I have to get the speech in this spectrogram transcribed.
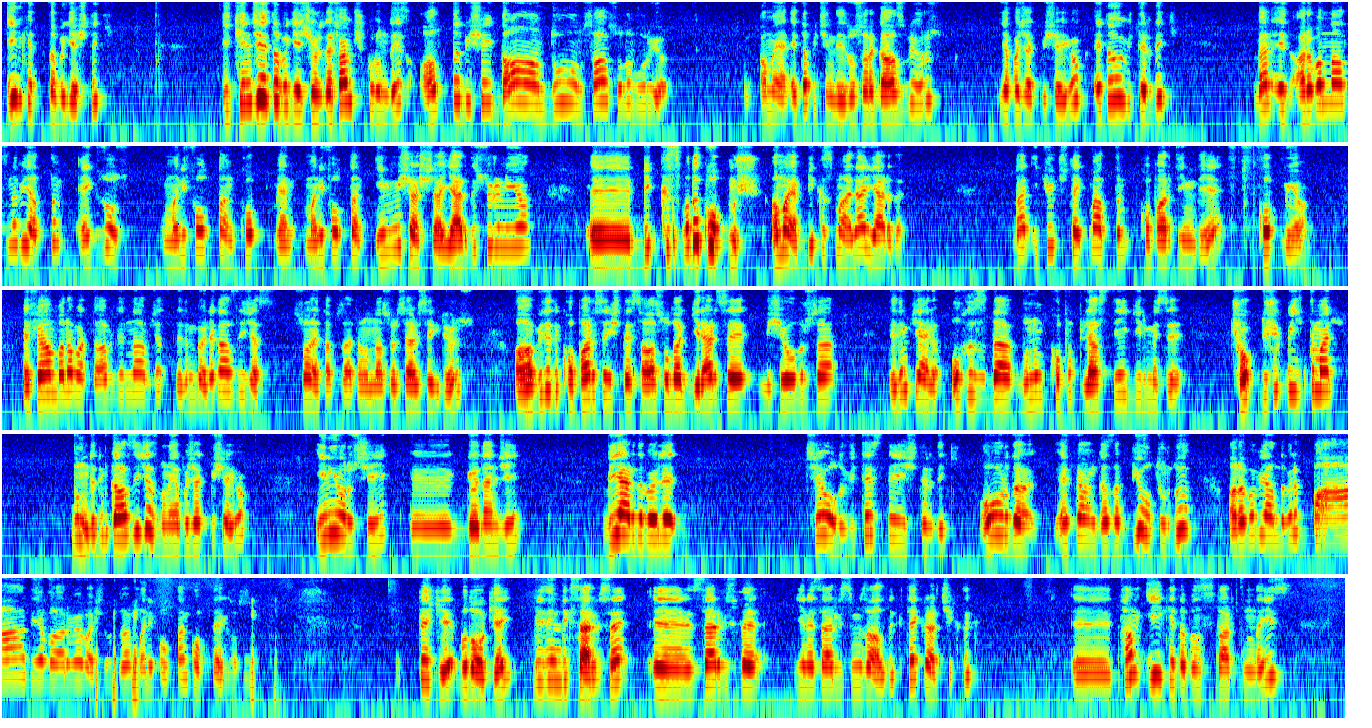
İlk etabı geçtik. İkinci etabı geçiyoruz. FM çukurundayız. Altta bir şey dağın,duğun, sağ solu vuruyor. Ama yani etap içindeyiz. O sıra gazlıyoruz. Yapacak bir şey yok. Etabı bitirdik. Ben e- arabanın altına bir yattım. Egzoz manifoldtan kop yani manifoldtan inmiş aşağı yerde sürünüyor. Ee, bir kısmı da kopmuş. Ama ya bir kısmı hala yerde. Ben 2-3 tekme attım kopartayım diye. Kopmuyor. Efehan bana baktı. Abi dedi ne yapacağız? Dedim böyle gazlayacağız. Son etap zaten. Ondan sonra servise gidiyoruz. Abi dedi koparsa işte sağa sola girerse bir şey olursa dedim ki yani o hızda bunun kopup lastiğe girmesi çok düşük bir ihtimal. Bunu dedim gazlayacağız. Buna yapacak bir şey yok. İniyoruz şeyi e, gödenceyi. Bir yerde böyle şey oldu vites değiştirdik. Orada Efehan gaza bir oturdu. Araba bir anda böyle ba diye bağırmaya başladı. Sonra manifoldtan koptu egzoz. Peki bu da okey. Biz indik servise. Ee, serviste yine servisimizi aldık. Tekrar çıktık. Ee, tam ilk etapın startındayız.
